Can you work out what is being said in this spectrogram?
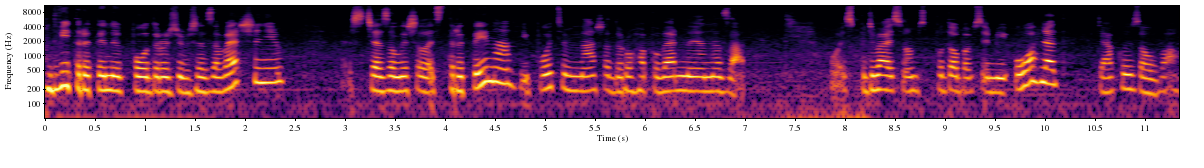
Дві третини подорожі вже завершені. Ще залишилась третина, і потім наша дорога повернення назад. Ось, сподіваюся, вам сподобався мій огляд. Дякую за увагу.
